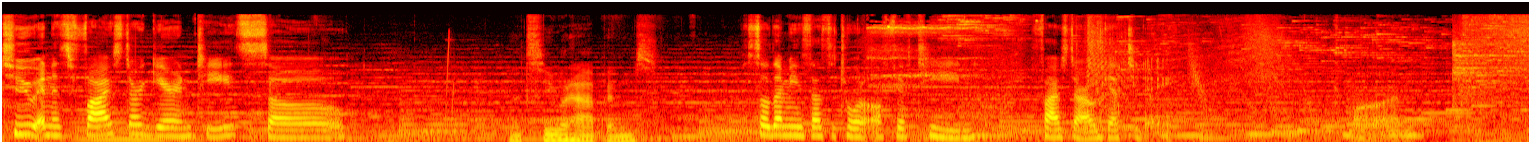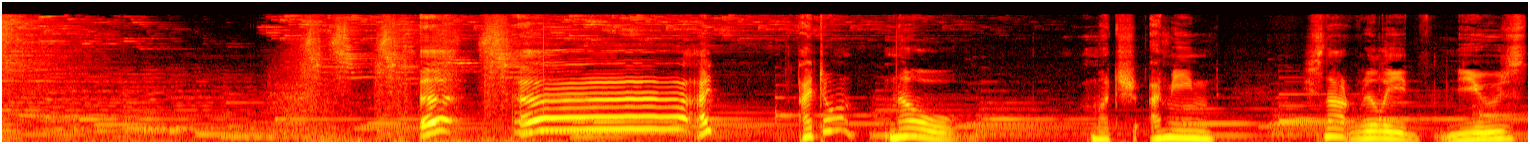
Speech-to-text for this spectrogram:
two, and it's five star guaranteed. So, Let's see what happens. so that means that's a total of 15 five star I'll get today. Come on. Uh, uh, I don't know much. I mean, he's not really used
